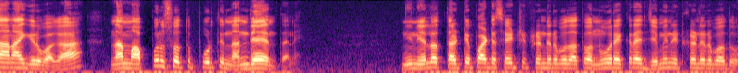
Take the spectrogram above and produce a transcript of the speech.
ನಾನಾಗಿರುವಾಗ ನಮ್ಮ ಅಪ್ಪನ ಸೊತ್ತು ಪೂರ್ತಿ ನಂದೇ ಅಂತಾನೆ. ನೀನು ಎಲ್ಲೋ ತರ್ಟಿ ಪಾರ್ಟಿ ಸೈಟ್ ಇಟ್ಕೊಂಡಿರ್ಬೋದು ಅಥವಾ ನೂರು ಎಕರೆ ಜಮೀನು ಇಟ್ಕೊಂಡಿರ್ಬೋದು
